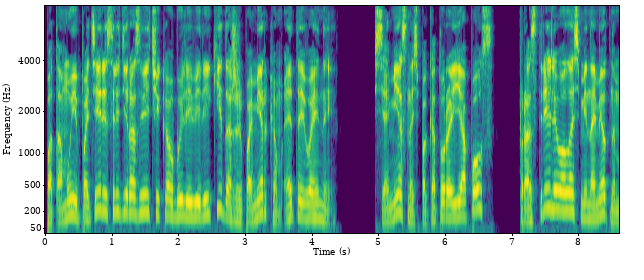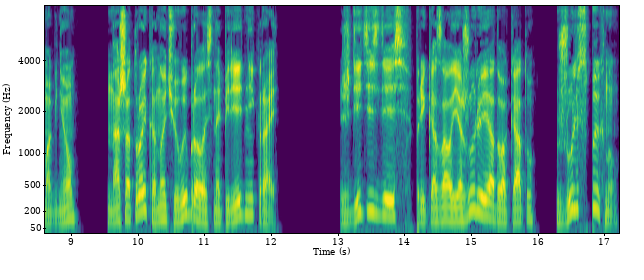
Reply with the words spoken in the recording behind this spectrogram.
Потому и потери среди разведчиков были велики даже по меркам этой войны. Вся местность, по которой я полз, простреливалась минометным огнем. Наша тройка ночью выбралась на передний край. «Ждите здесь», – приказал я Жулю и адвокату. Жуль вспыхнул.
